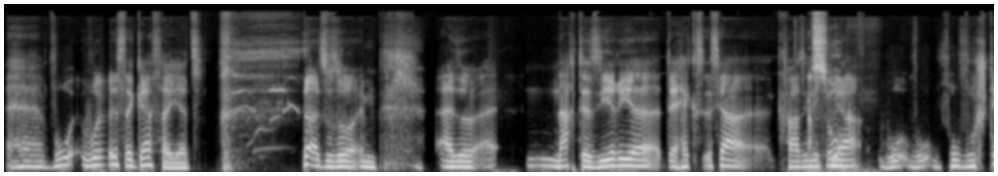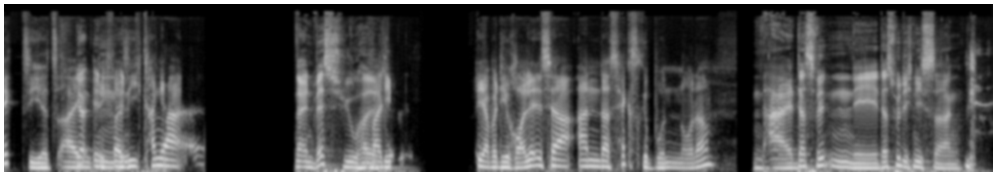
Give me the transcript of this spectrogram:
äh, wo, wo ist Agatha jetzt? also so im, also äh, nach der Serie, der Hex ist ja quasi nicht so. mehr, wo, wo, wo, wo steckt sie jetzt eigentlich? Ja, in, weil sie kann ja. Na, in Westview halt. Die, ja, aber die Rolle ist ja an das Hex gebunden, oder? Nein, das will, nee, das würde ich nicht sagen.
